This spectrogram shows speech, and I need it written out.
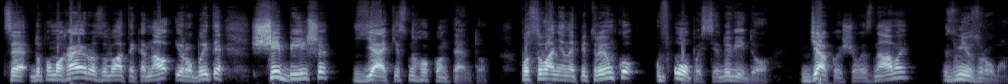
Це допомагає розвивати канал і робити ще більше якісного контенту. Посилання на підтримку в описі до відео. Дякую, що ви з нами з Ньюзрумом.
